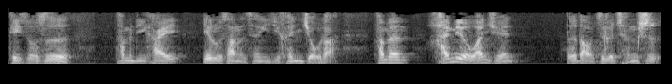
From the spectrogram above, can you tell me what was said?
可以说是他们离开耶路撒冷城已经很久了，他们还没有完全得到这个城市，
